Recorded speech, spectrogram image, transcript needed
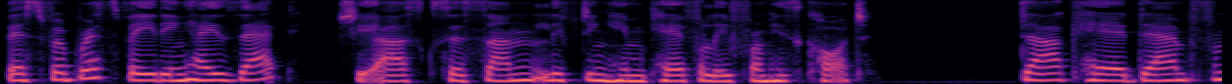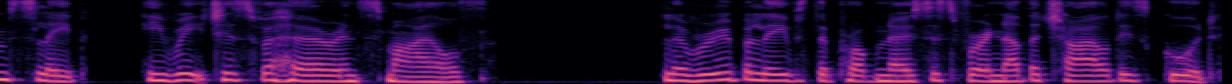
Best for breastfeeding, hey, Zach? She asks her son, lifting him carefully from his cot. Dark hair damp from sleep, he reaches for her and smiles. Le Roux believes the prognosis for another child is good.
